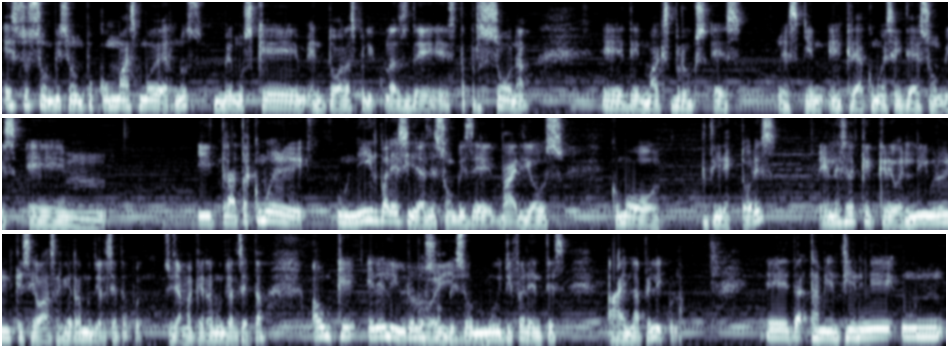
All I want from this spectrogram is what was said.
estos zombies son un poco más modernos. Vemos que en todas las películas de esta persona, eh, de Max Brooks, es, es quien eh, crea como esa idea de zombies. eh, y trata como de unir varias ideas de zombies de varios como directores. Él es el que creó el libro en el que se basa Guerra Mundial Z, pues se llama Guerra Mundial Z, aunque en el libro los zombies son muy diferentes a en la película. Eh, también tiene un,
